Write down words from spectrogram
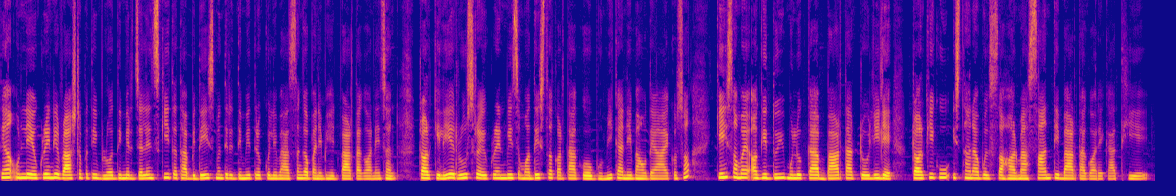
त्यहाँ उनले युक्रेनी राष्ट्रपति भ्लोदिमिर जेलेन्स्की तथा विदेश मन्त्री दिमित्र कुलिभासँग पनि भेटवार्ता गर्नेछन्। टर्कीले रुस र युक्रेनबीच मध्यस्थकर्ताको भूमिका निभाउँदै आएको छ। केही समय अघि दुई मुलुकका वार्ता टोलीले टर्कीको स्थानबुल सहरमा शान्ति वार्ता गरेका थिए।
